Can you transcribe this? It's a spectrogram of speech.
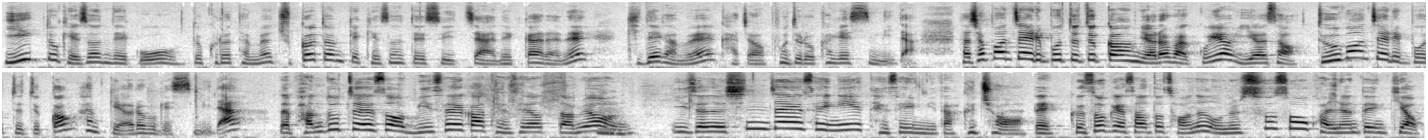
이익도 개선되고 또 그렇 다면 주가도 함께 개선될 수 있지 않을까라는 기대감을 가져보도록 하겠습니다. 자, 첫 번째 리포트 뚜껑 열어봤고요. 이어서 두 번째 리포트 뚜껑 함께 열어보겠습니다. 네, 반도체에서 미세가 대세였다면 음. 이제는 신재생이 대세입니다. 그쵸. 네, 그 속에서도 저는 오늘 수소 관련된 기업,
